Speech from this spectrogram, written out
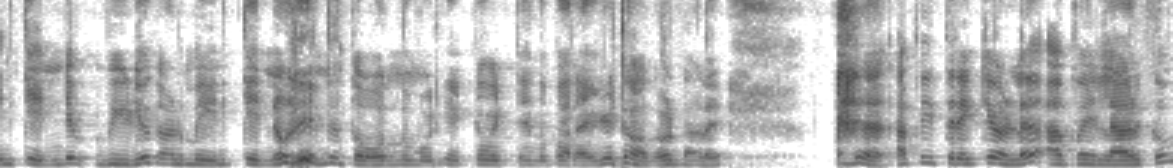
എനിക്ക് എന്റെ വീഡിയോ കാണുമ്പോൾ എനിക്ക് എന്നോട് തന്നെ തോന്നുന്നു മുടിയൊക്കെ വെട്ടിയെന്ന് പറയാൻ കേട്ടോ. അതുകൊണ്ടാണ്. അപ്പോൾ ഇത്രയൊക്കെ ഉള്ളു. അപ്പോൾ എല്ലാവർക്കും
